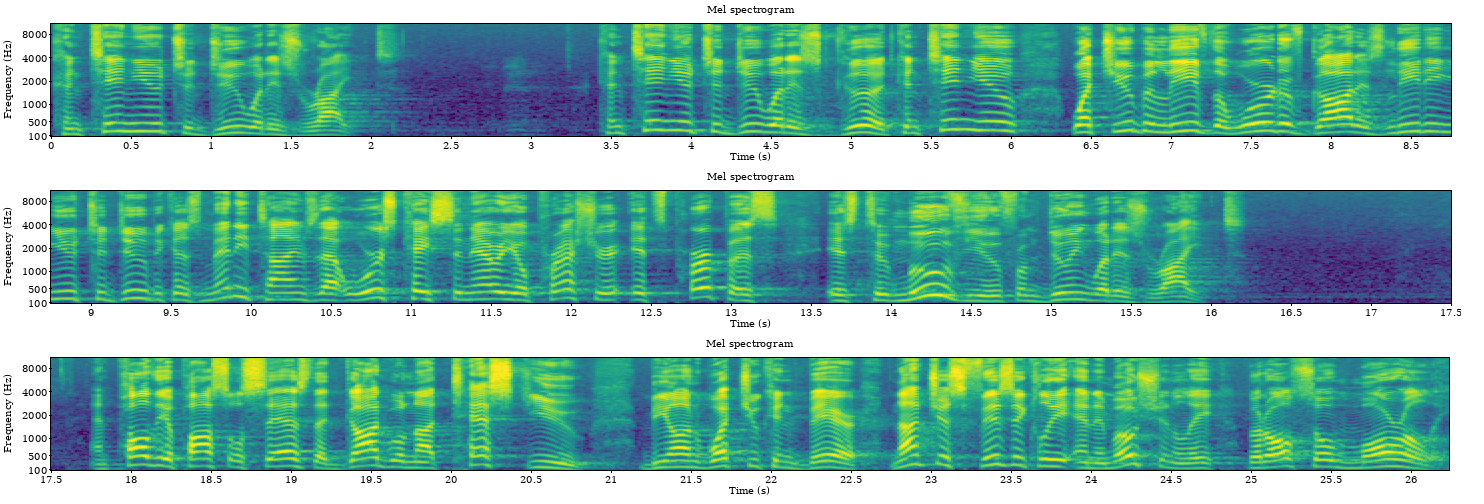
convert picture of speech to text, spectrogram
continue to do what is right. Continue to do what is good. Continue what you believe the word of God is leading you to do because many times that worst case scenario pressure, its purpose is to move you from doing what is right. And Paul the apostle says that God will not test you beyond what you can bear, not just physically and emotionally, but also morally.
